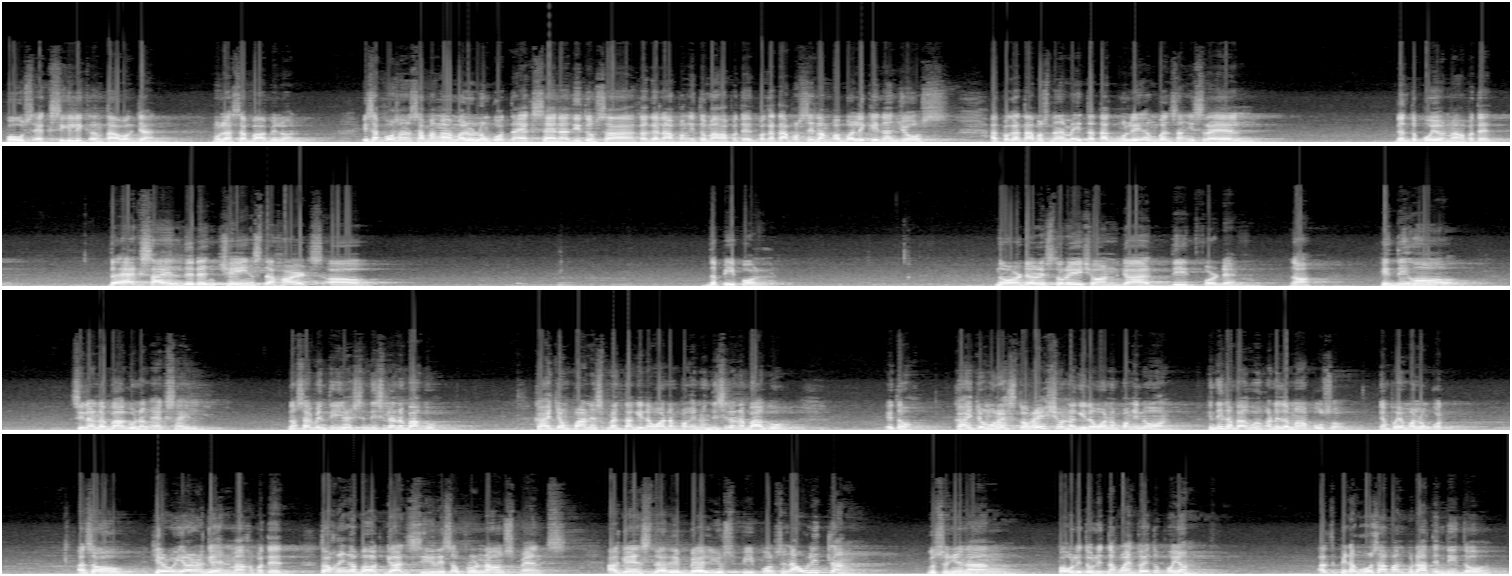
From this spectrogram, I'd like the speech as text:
Post-exilic ang tawag dyan, mula sa Babylon. Isa po sa, sa mga malulungkot na eksena dito sa kaganapang ito mga kapatid, pagkatapos silang pabalikin ng Diyos, at pagkatapos na maitatag muli ang bansang Israel, ganito po yun mga kapatid. The exile didn't change the hearts of the people, nor the restoration God did for them. No? Hindi ho sila nabago ng exile. No, 70 years, hindi sila nabago. Kahit yung punishment na ginawa ng Panginoon, hindi sila nabago. Ito, kahit yung restoration na ginawa ng Panginoon, hindi nabago ang kanilang mga puso. Yan po yung malungkot. And so, here we are again, mga kapatid, talking about God's series of pronouncements against the rebellious people. So, naulit lang. Gusto niyo ng paulit-ulit na kwento? Ito po yun. At pinag-uusapan po natin dito,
